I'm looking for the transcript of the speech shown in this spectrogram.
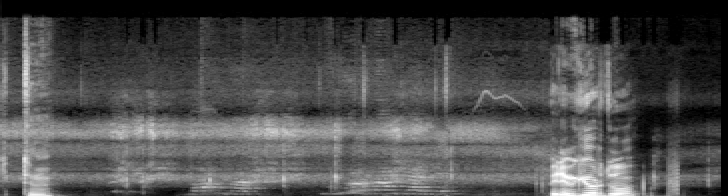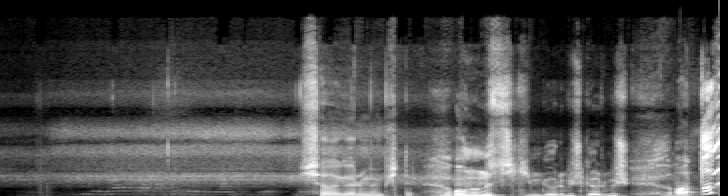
Gitti mi? Beni mi gördü o? İnşallah görmemiştir. Onu sikeyim görmüş görmüş. Atladı.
